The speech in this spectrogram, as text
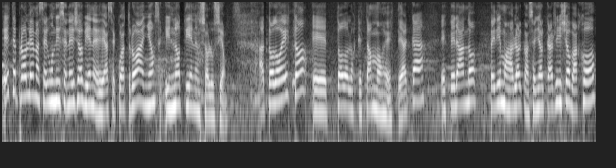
Este problema, según dicen ellos, viene desde hace cuatro años y no tienen solución. A todo esto, eh, todos los que estamos este, acá esperando, pedimos hablar con el señor Carrillo, bajó,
